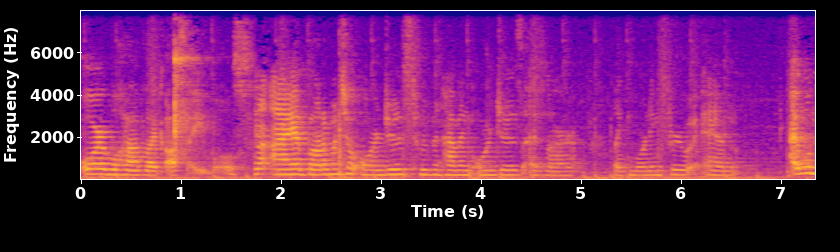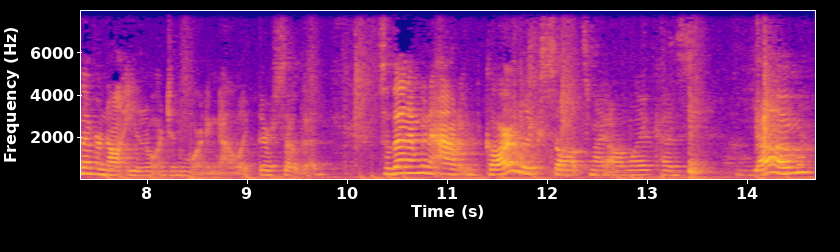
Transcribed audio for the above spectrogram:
Or we'll have like acai bowls. And I bought a bunch of oranges. We've been having oranges as our like morning fruit and I will never not eat an orange in the morning now. Like they're so good. So then I'm gonna add garlic salt to my omelet because yum.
